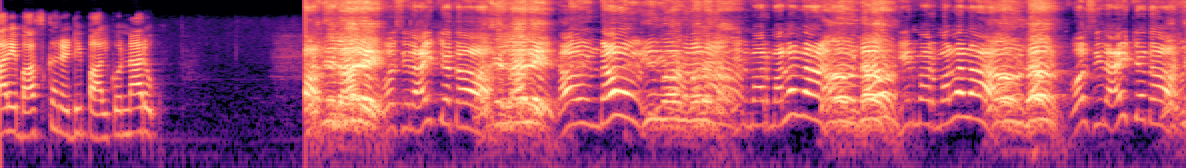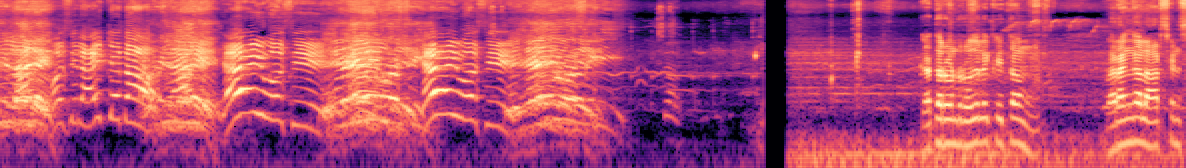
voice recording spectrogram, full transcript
ఆర్ఏ భాస్కర్ రెడ్డి పాల్గొన్నారు. ఓసీల ఐక్యత. Down down Teenmar Mallanna. తీర్మార్ మల్లన్న. ఓసీల ఐక్యత. ఓసీల ఐక్యత. జై ఓసీ. జై ఓసీ. గత రెండు రోజుల క్రితం Warangal arts and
